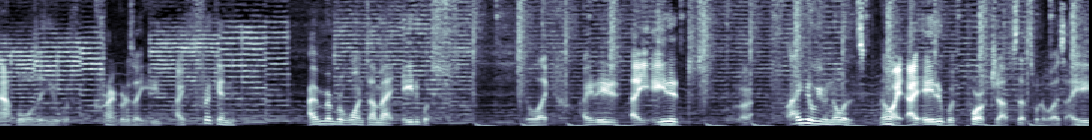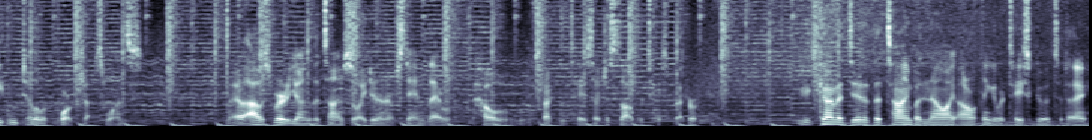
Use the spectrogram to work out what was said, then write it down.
apples. I eat it with crackers. I eat. I freaking. I remember one time I ate it with, like, I ate it. I ate it. Uh, I don't even know what it's. No, I, I ate it with pork chops. That's what it was. I ate Nutella with pork chops once. I, I was very young at the time, so I didn't understand that how it tastes. I just thought it would taste better. It kind of did at the time, but now I, I don't think it would taste good today.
